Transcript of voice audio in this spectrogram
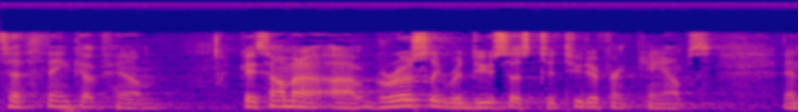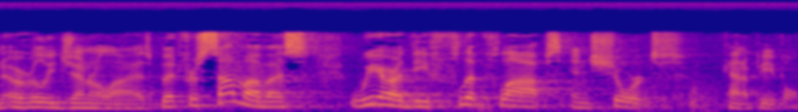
to think of Him? Okay, so I'm going to uh, grossly reduce us to two different camps and overly generalize. But for some of us, we are the flip flops and shorts kind of people.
